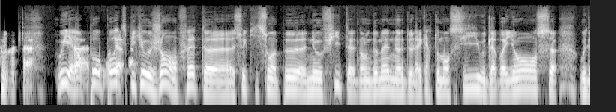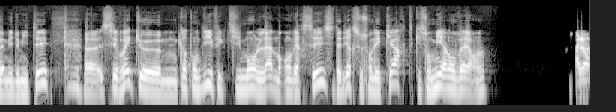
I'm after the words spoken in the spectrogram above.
oui, alors pour, pour expliquer aux gens, en fait, euh, ceux qui sont un peu néophytes dans le domaine de la cartomancie ou de la voyance ou de la médiumité, euh, c'est vrai que hum, quand on dit effectivement l'âme renversée, c'est-à-dire que ce sont les cartes qui sont mises à l'envers. Hein. Alors,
